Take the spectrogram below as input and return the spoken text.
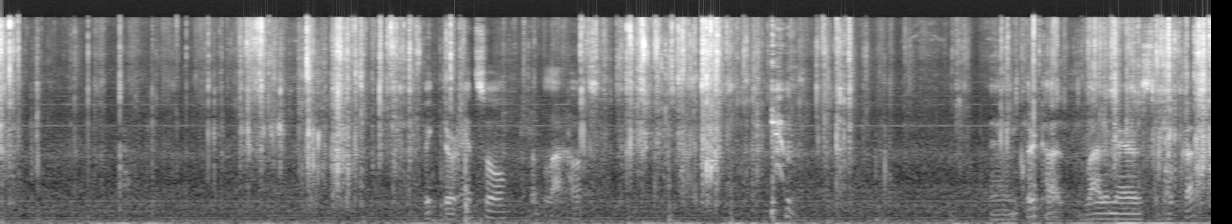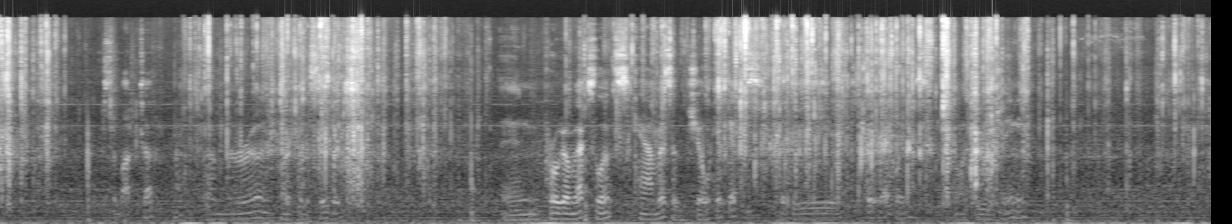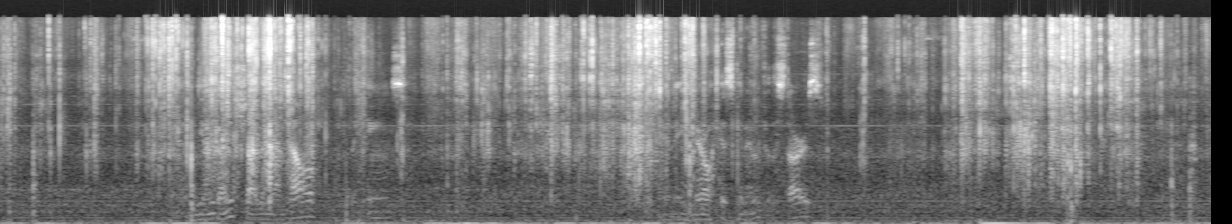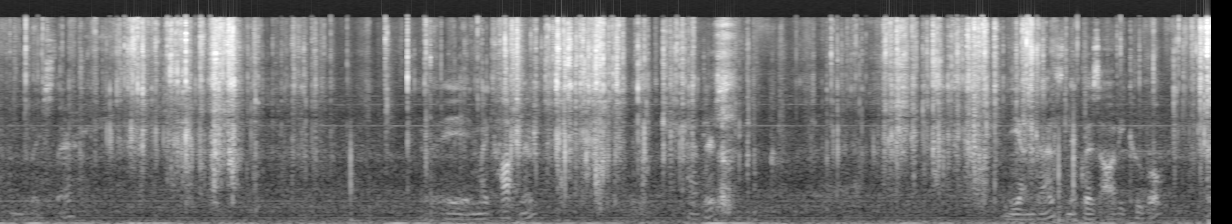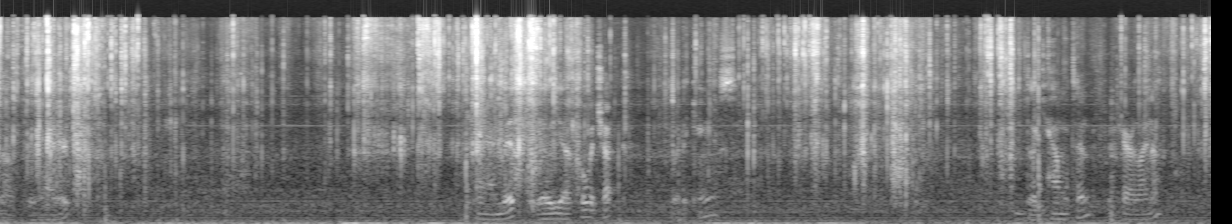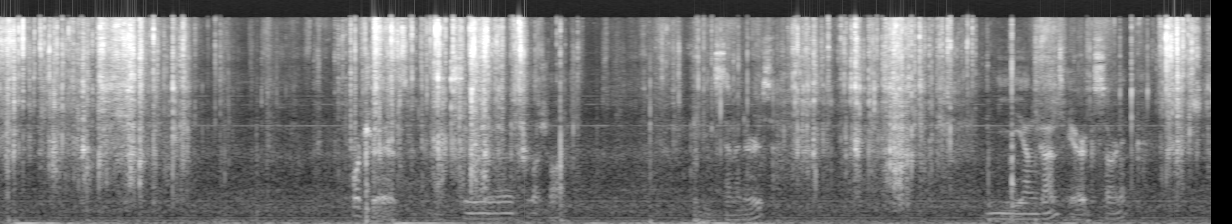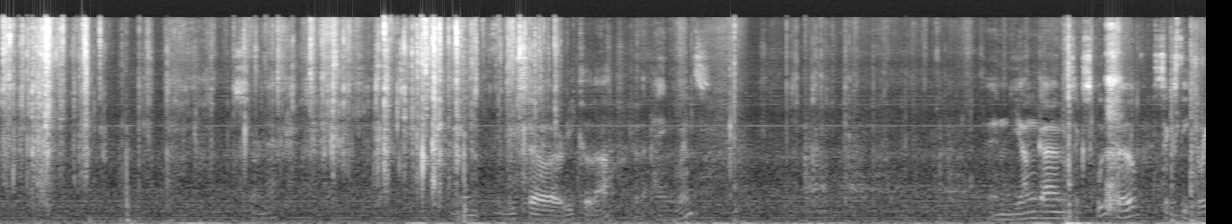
Victor Ejdsell, the Blackhawks. and clear cut, Vladimir Slobodka. Slobodka. Maroon or for the Sabres. And Program of Excellence canvas of Joe Hicketts for the Detroit Red Wings. Going to Jamie. And Young Guns, Sheldon Mantel. Daryl Heiskanen for the Stars. Place there. Hoffman, Panthers. Young Guns, Nicholas Aubé-Kubel for the Flyers. Kovalchuk for the Kings. Doug Hamilton for Carolina. Portraits, Lachaud for the Senators. Young Guns, Eric. Sarnik. And Juuso Riikola for the Penguins. And Young Guns exclusive,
